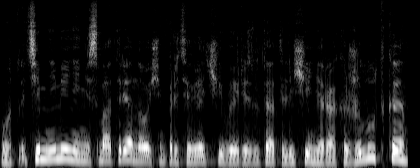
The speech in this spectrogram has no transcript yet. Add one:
Вот. Тем не менее, несмотря на очень противоречивые результаты лечения рака желудка,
